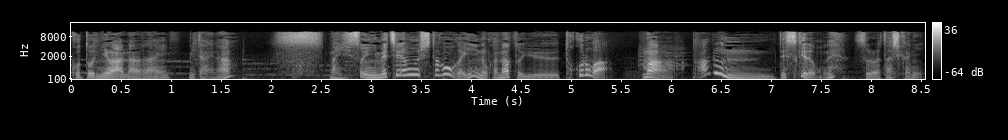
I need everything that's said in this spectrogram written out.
ことにはならないみたいな。まあ、いっそイメチェンをした方がいいのかなというところはまあ、あるんですけどもね。それは確かに。い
